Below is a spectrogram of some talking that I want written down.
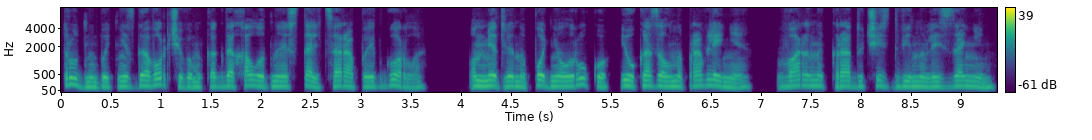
Трудно быть несговорчивым, когда холодная сталь царапает горло. Он медленно поднял руку и указал направление. Варены, крадучись, двинулись за ним.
